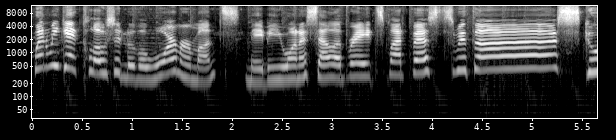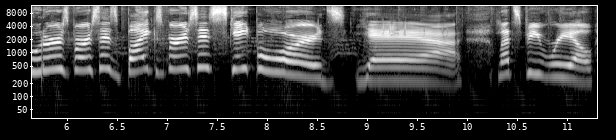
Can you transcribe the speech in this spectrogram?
When we get closer to the warmer months, maybe you want to celebrate Splatfests with, uh, scooters versus bikes versus skateboards. Yeah. Let's be real.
